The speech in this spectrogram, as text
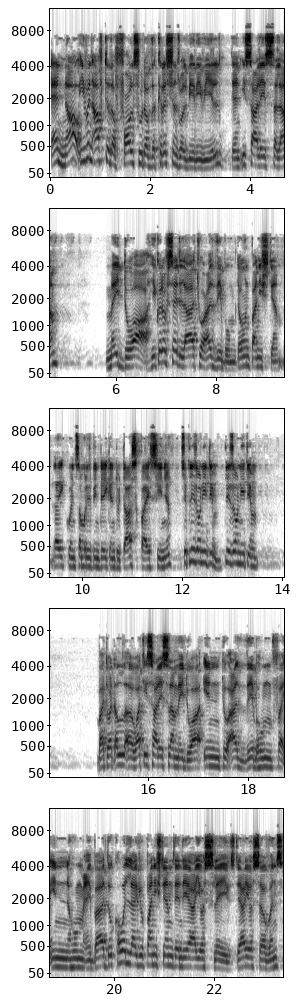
And now, even after the falsehood of the Christians will be revealed, then Isa alayhi salam made dua. He could have said, La tu'adhibum, don't punish them. Like when somebody's been taken to task by a senior, say, please don't eat him, please don't eat him. But what Allah, what Isa alayhi salam made dua, in tu'adhibhum fa innahum ibaduk. Oh Allah, if you punish them, then they are your slaves, they are your servants.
